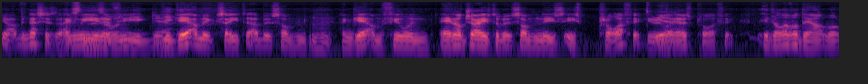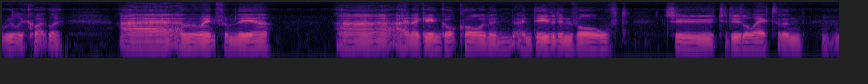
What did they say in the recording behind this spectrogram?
you know, I mean, this is the thing. In the zone, you, yeah. Mm-hmm. you get him excited about something and get him feeling energised about something, he's, he's prolific. He really Yeah. is prolific. He delivered the artwork really quickly, uh, and we went from there. Uh, and again, got Colin and, and David involved to to do the lettering. Mm-hmm.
